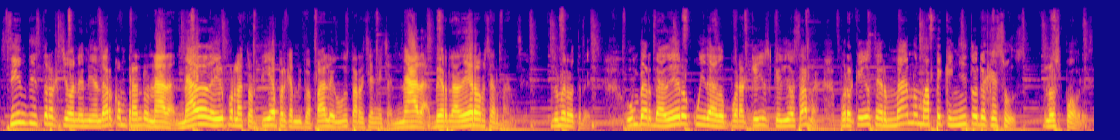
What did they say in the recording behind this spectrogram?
Sin distracciones ni andar comprando nada. Nada de ir por las tortillas porque a mi papá le gusta recién hecha. Nada. Verdadera observancia. Número 3. Un verdadero cuidado por aquellos que Dios ama. Por aquellos hermanos más pequeñitos de Jesús. Los pobres.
